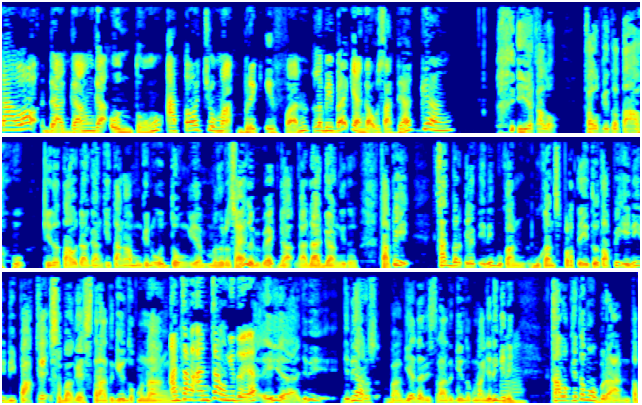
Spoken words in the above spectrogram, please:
Kalau dagang nggak untung atau cuma break even, lebih baik ya nggak usah dagang. iya kalau kalau kita tahu kita tahu dagang kita nggak mungkin untung, ya menurut saya lebih baik nggak nggak dagang gitu. Tapi kan berkelit ini bukan bukan seperti itu, tapi ini dipakai sebagai strategi untuk menang. Ancang-ancang gitu ya? E, iya, jadi jadi harus bagian dari strategi untuk menang. Jadi gini, hmm. kalau kita mau berantem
